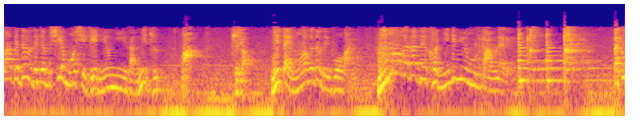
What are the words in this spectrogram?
那个都这个写墨写简，你要你让你知啊，师兄，你等那个都得说完，嗯，那个他得靠你的女佣打过来的。大哥，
